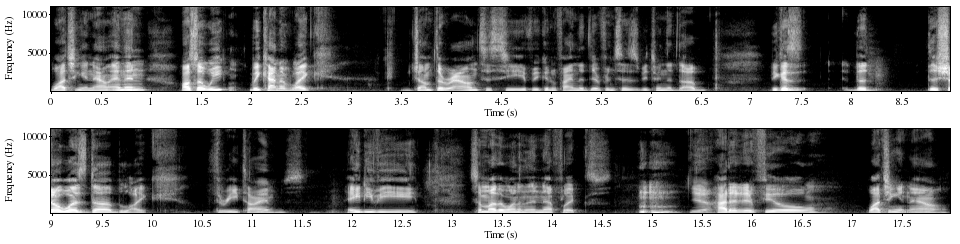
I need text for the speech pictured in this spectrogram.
watching it now? And then also we we kind of like jumped around to see if we can find the differences between the dub because the the show was dubbed like three times, ADV, some other one, and then Netflix. Yeah. How did it feel watching it now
